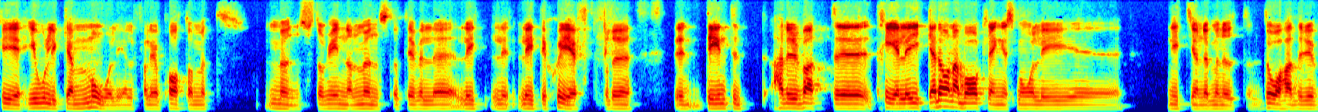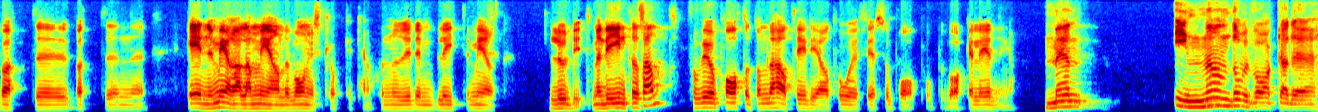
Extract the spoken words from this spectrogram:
tre olika mål i alla fall. Jag pratar om ett mönster innan. Mönstret är väl eh, li, li, lite skevt. För det, det, det, är inte, hade det varit eh, tre likadana baklängesmål i eh, 90 minuten, då hade det varit, eh, varit en eh, ännu mer alarmerande varningsklocka kanske. Nu är det lite mer luddigt. Men det är intressant, för vi har pratat om det här tidigare, att HF är så bra på att bevaka ledningar. Men innan de bevakade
